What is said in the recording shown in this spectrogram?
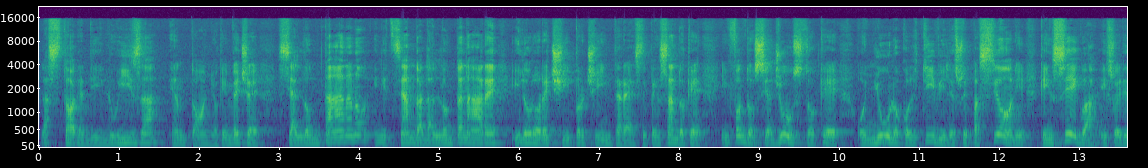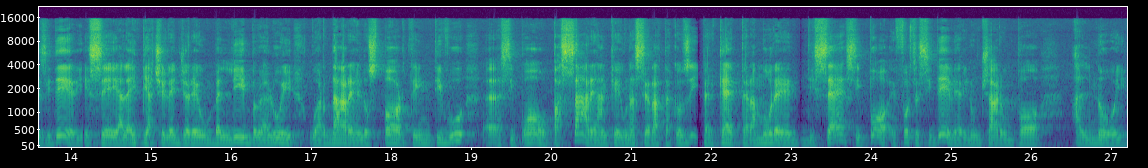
la storia di Luisa e Antonio che invece si allontanano iniziando ad allontanare i loro reciproci interessi, pensando che in fondo sia giusto che ognuno coltivi le sue passioni, che insegua i suoi desideri e se a lei piace leggere un bel libro e a lui guardare lo sport in tv, eh, si può passare anche una serata così, perché per amore di sé si può e forse si deve rinunciare un po' al noi,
